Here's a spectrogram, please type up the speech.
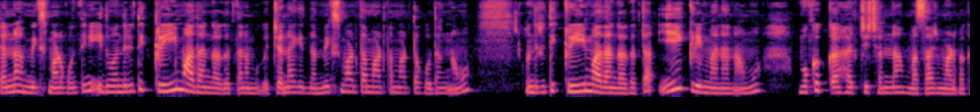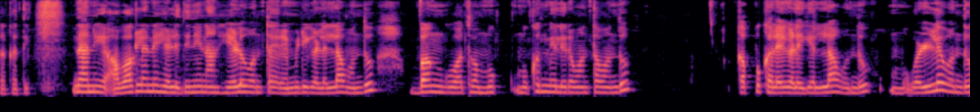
ಚೆನ್ನಾಗಿ ಮಿಕ್ಸ್ ಮಾಡ್ಕೊತೀನಿ. ಇದು ಒಂದು ರೀತಿ ಕ್ರೀಮ್ ಆದಂಗೆ ಆಗುತ್ತೆ ನಮಗೆ? ಚೆನ್ನಾಗಿ ಇದನ್ನ ಮಿಕ್ಸ್ ಮಾಡ್ತಾ ಮಾಡ್ತಾ ಮಾಡ್ತಾ ಹೋದಂಗೆ ನಾವು ಒಂದು ರೀತಿ ಕ್ರೀಮ್ ಆದಂಗೆ ಆಗುತ್ತೆ? ಈ ಕ್ರೀಮನ್ನು ನಾವು ಮುಖಕ್ಕೆ ಹಚ್ಚಿ ಚೆನ್ನಾಗಿ ಮಸಾಜ್ ಮಾಡ್ಬೇಕಾಗತ್ತೆ ನಾನು ಆವಾಗಲೇ ಹೇಳಿದ್ದೀನಿ ನಾನು ಹೇಳುವಂಥ ರೆಮಿಡಿಗಳೆಲ್ಲ ಒಂದು ಬಂಗು ಅಥವಾ ಮುಖ, ಮುಖದ ಮೇಲಿರುವಂಥ ಒಂದು ಕಪ್ಪು ಕಲೆಗಳಿಗೆಲ್ಲ ಒಂದು ಒಳ್ಳೆಯ ಒಳ್ಳೆ ಒಂದು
